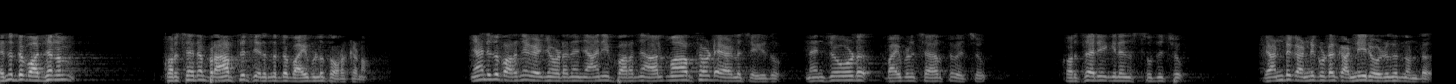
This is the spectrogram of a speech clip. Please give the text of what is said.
എന്നിട്ട് വചനം കുറച്ചേരം പ്രാർത്ഥിച്ചിരുന്നിട്ട് ബൈബിൾ തുറക്കണം. ഞാനിത് പറഞ്ഞു കഴിഞ്ഞ ഉടനെ ഞാൻ ഈ പറഞ്ഞ ആത്മാർത്ഥോടെ അയാൾ ചെയ്തു. നെഞ്ചോട് ബൈബിൾ ചേർത്ത് വെച്ചു. കുറച്ചേരം ഇങ്ങനെ സ്തുതിച്ചു. രണ്ട് കണ്ണി കൂടെ കണ്ണീരൊഴുകുന്നുണ്ട്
